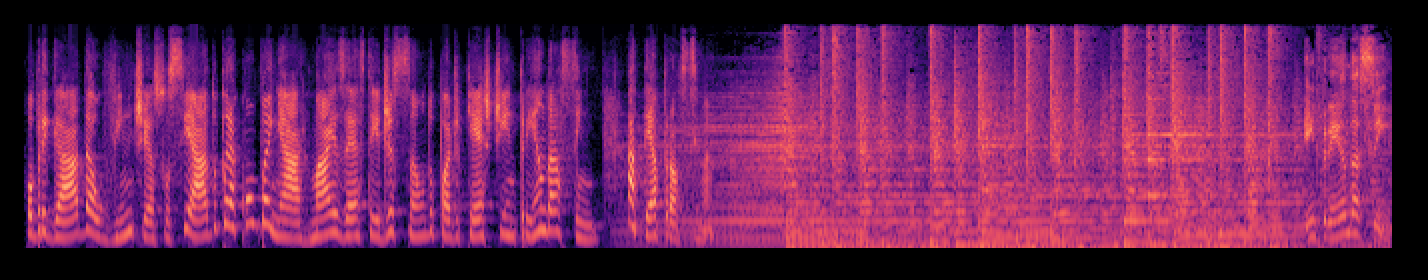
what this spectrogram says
Obrigada, ouvinte e associado, por acompanhar mais esta edição do podcast Empreenda Assim. Até a próxima. Empreenda Assim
